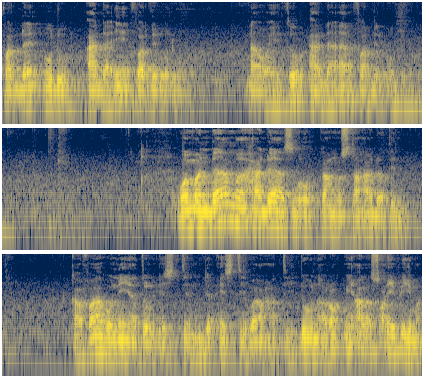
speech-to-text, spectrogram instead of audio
fardil udu adai fardil udu. Nawa itu ada fardil udu. Wa man dama hadasu kamusta'adatin kafahu niyatul istinja istibahati duna rafi ala sahifihima.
